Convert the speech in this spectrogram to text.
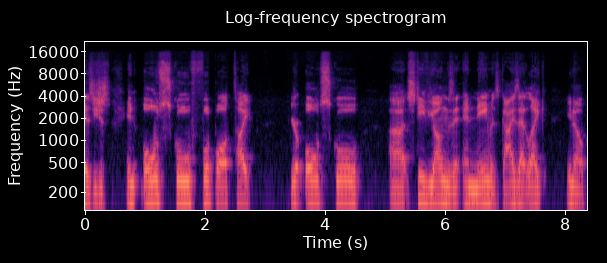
is. He's just an old school football type. Your old school uh, Steve Youngs and, and guys that like, you know,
